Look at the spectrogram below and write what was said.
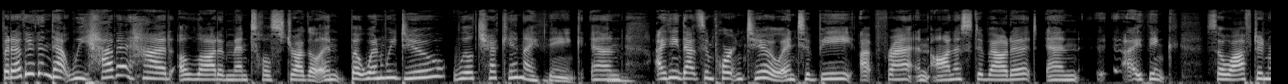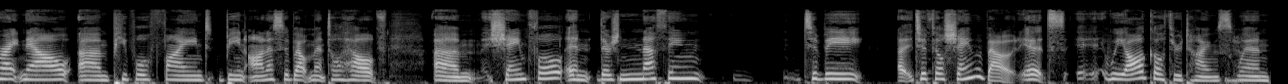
but other than that, we haven't had a lot of mental struggle. And but when we do, we'll check in. I think, and mm-hmm. I think that's important too. And to be upfront and honest about it. And I think so often right now, um, people find being honest about mental health um, shameful, and there's nothing to be uh, to feel shame about. It's it, we all go through times yeah. when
